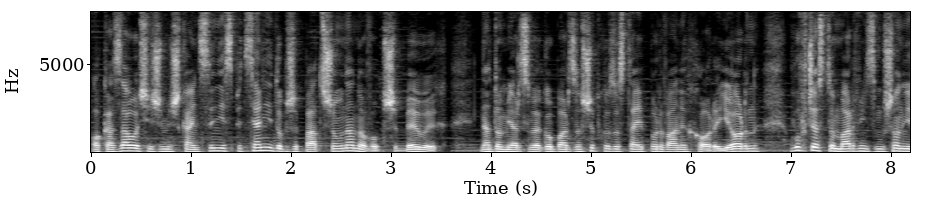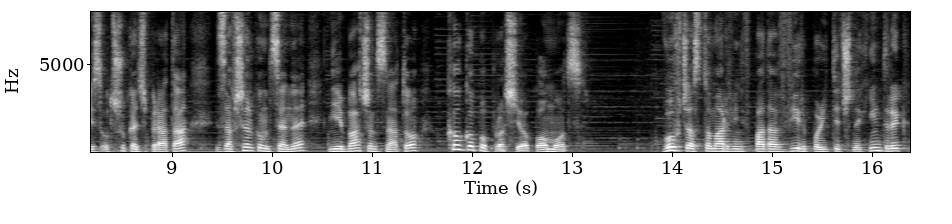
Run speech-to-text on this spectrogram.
okazało się, że mieszkańcy niespecjalnie dobrze patrzą na nowo przybyłych. Na domiar złego bardzo szybko zostaje porwany chory Jorn, wówczas to Marvin zmuszony jest odszukać brata za wszelką cenę, nie bacząc na to, kogo poprosi o pomoc. Wówczas to Marvin wpada w wir politycznych intryg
